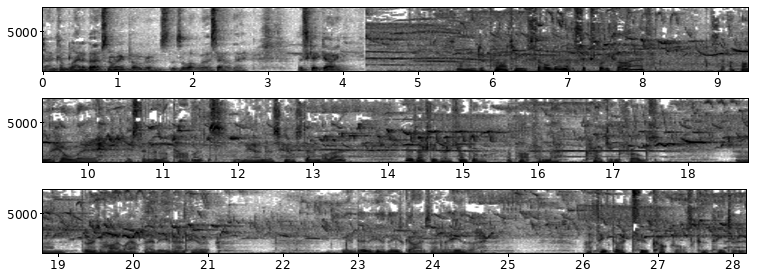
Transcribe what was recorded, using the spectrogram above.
don't complain about snoring pilgrims. There's a lot worse out there. Let's get going. I'm departing Soldon at 6.45. So up on the hill there is the little apartments and the owner's house down below. It was actually very comfortable apart from the croaking frogs. Um, there is a highway up there but you don't hear it. You do hear these guys over here though. I think there are two cockerels competing.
